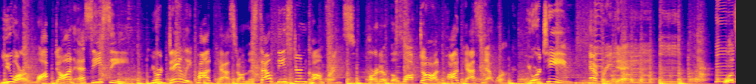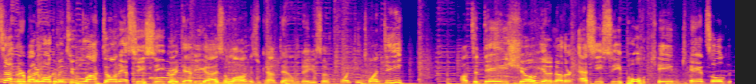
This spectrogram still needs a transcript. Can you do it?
You are Locked On SEC, your daily podcast on the Southeastern Conference, part of the Locked On Podcast Network. Your team every day. What's happening, everybody? Welcome into Locked On SEC. Great to have you guys along as we count down the days of 2020. On today's show, yet another SEC Bowl game canceled.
